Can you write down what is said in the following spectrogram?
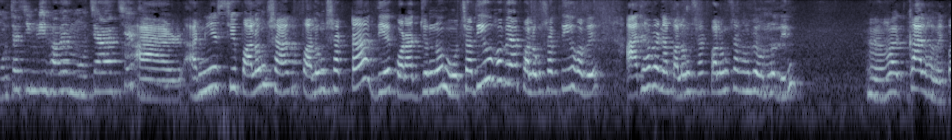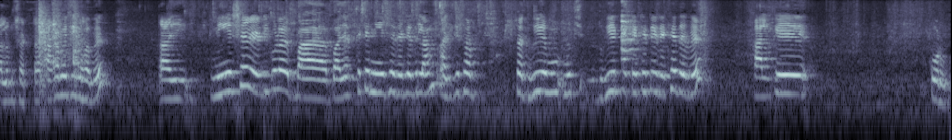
মোচা চিংড়ি হবে মোচা আছে। আর আর নিয়ে এসছি পালং শাক। পালং শাকটা দিয়ে করার জন্য মোচা দিয়েও হবে আর পালং শাক দিয়েও হবে। আজ হবে না পালং শাক পালং শাক হবে অন্য দিন আহ, হয় কাল হবে পালং শাকটা, আগামী দিন হবে। তাই নিয়ে এসে রেডি করে বাজার থেকে নিয়ে এসে রেখে দিলাম। আজকে সব সব ধুয়ে ধুয়ে কেটে কেটে রেখে দেবে। কালকে করব।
